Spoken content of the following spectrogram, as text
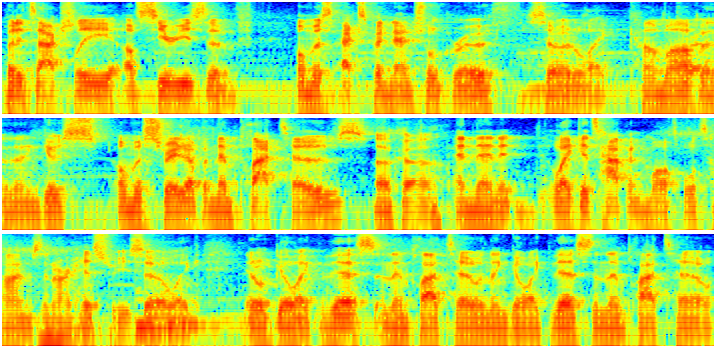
but it's actually a series of almost exponential growth. So it'll like come up right. and then goes almost straight up and then plateaus. Okay. And then it like it's happened multiple times in our history. So like it'll go like this and then plateau and then go like this and then plateau.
